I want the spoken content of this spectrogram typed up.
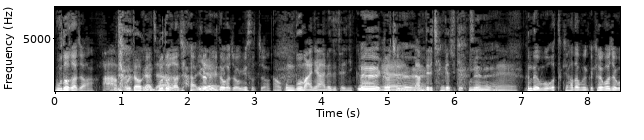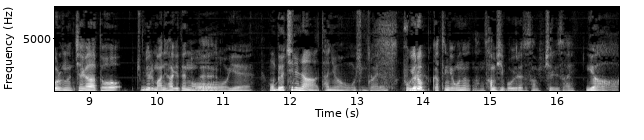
묻어가자. 아, 묻어가자. 묻어가자. 이런 예. 의도가 조금 있었죠. 어, 공부 많이 안 해도 되니까. 네, 그렇죠. 예, 남들이 챙겨주겠지. 네네. 네. 근데 뭐 어떻게 하다 보니까 결과적으로는 제가 더 준비를 많이 하게 됐는데. 오, 예. 어, 며칠이나 다녀오신 거예요? 북유럽 네. 같은 경우는 한 35일에서 37일 사이? 이야.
